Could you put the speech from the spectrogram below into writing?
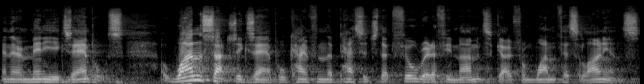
and there are many examples. One such example came from the passage that Phil read a few moments ago from 1 Thessalonians.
